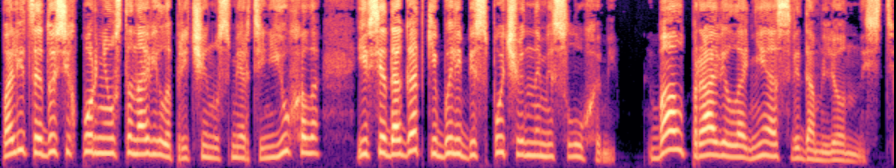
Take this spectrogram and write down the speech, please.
Полиция до сих пор не установила причину смерти Ньюхола, и все догадки были беспочвенными слухами. Бал правила неосведомленность.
